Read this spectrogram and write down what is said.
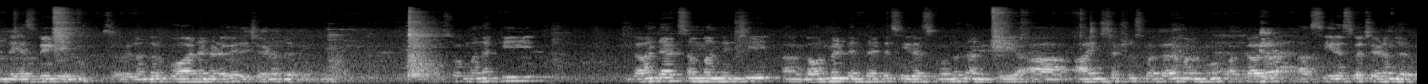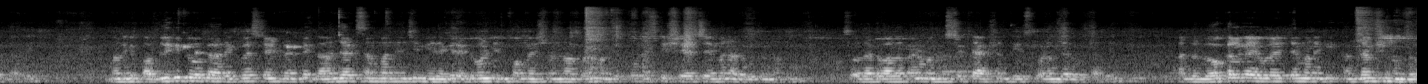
అండ్ ఎస్బి టీము సో వీళ్ళందరూ కోఆర్డినేటెడ్గా ఇది చేయడం జరిగింది. సో మనకి గాంజాకి సంబంధించి గవర్నమెంట్ ఎంతైతే సీరియస్గా ఉందో దానికి ఆ- ఆ ఇన్స్ట్రక్షన్స్ ప్రకారం మనము పక్కాగా సీరియస్గా చేయడం జరుగుతుంది. మనకి పబ్లిక్కి ఒక రిక్వెస్ట్ ఏంటంటే గాంజాకి సంబంధించి మీ దగ్గర ఎటువంటి ఇన్ఫర్మేషన్ ఉన్నా కూడా మనకి పోలీస్కి షేర్ చేయమని అడుగుతున్నాము. సో దట్ వాళ్ళపైన మనం స్ట్రిక్ట్ యాక్షన్ తీసుకోవడం జరుగుతుంది. అండ్ లోకల్గా ఎవరైతే మనకి కన్జంప్షన్ ఉందో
